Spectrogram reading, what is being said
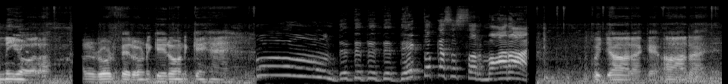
नहीं हो रहा। रोड पे रौनके रौनके हैं। दे, दे, दे, दे, देख तो कैसे शर्मा रहा है। कोई जा रहा है आ रहा है।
